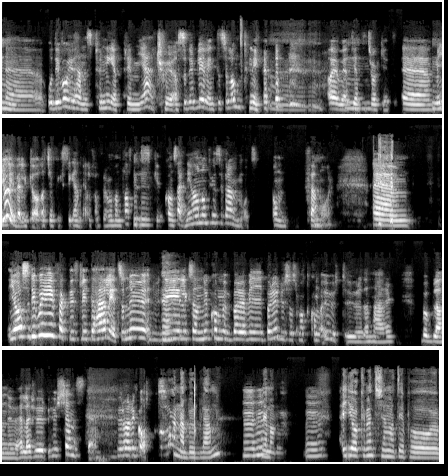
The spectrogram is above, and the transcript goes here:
Mm. Eh, och det var ju hennes turnépremiär tror jag, så det blev inte så lång turné. Mm. ja, jag vet, mm. jättetråkigt. Eh, men mm. jag är väldigt glad att jag fick se henne i alla fall, för det var en fantastisk mm. konsert. Ni har någonting att se fram emot om fem mm. år. Ja, så det var ju faktiskt lite härligt. Så nu, det är liksom, nu kommer, börjar, vi, börjar du så smått komma ut ur den här bubblan nu? Eller hur, hur känns det? Hur har det gått? Coronabubblan, mm -hmm. menar du? Mm. Jag kan inte känna att det på,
